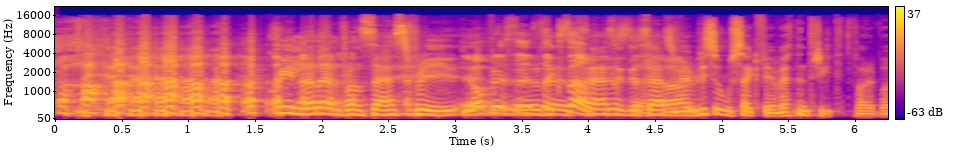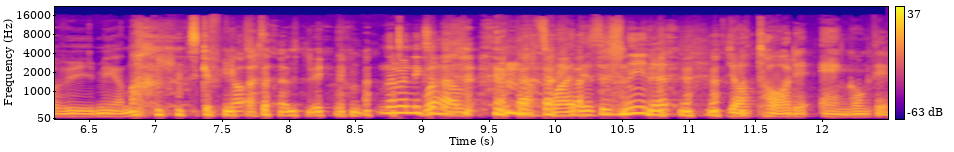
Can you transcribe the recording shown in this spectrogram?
Skillnaden från sass free. Ja, precis, eh, exakt, just till det. sass men jag free. blir så osäker för jag vet inte riktigt vad, vad vi menar. Ska vi ärlig. Nej, men, liksom, Well, that's why this is needed. Jag tar det en gång till.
